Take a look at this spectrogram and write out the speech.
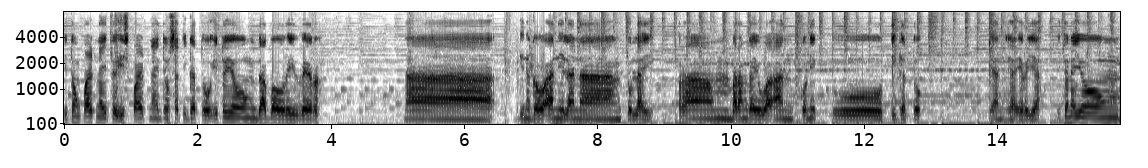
Itong part na ito is part na itong sa Tigato. Ito yung Davao River na ginagawaan nila ng tulay from Barangay Waan connect to Tigato. Yan, sa area. Ito na yung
